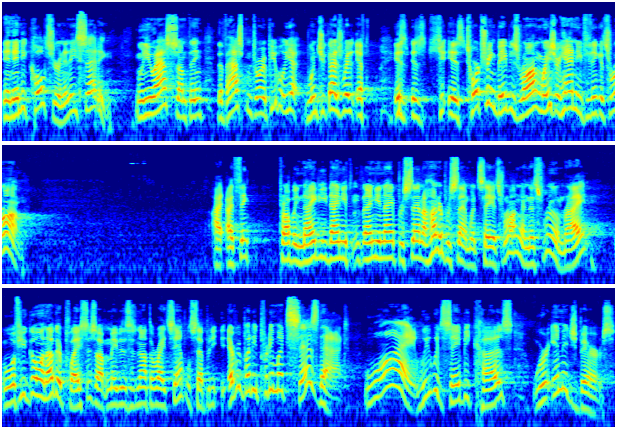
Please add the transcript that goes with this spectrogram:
In any culture, in any setting. When you ask something, the vast majority of people, yeah, wouldn't you guys raise, if, is, is, is torturing babies wrong? Raise your hand if you think it's wrong. I, I think probably 90, 90 99%, 100% would say it's wrong in this room, right? Well, if you go in other places, uh, maybe this is not the right sample set, but everybody pretty much says that. Why? We would say because we're image bearers.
